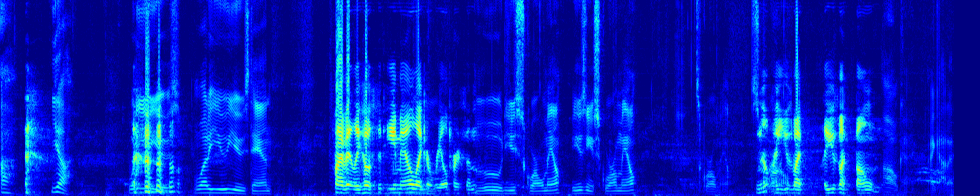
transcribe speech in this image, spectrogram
Uh. Yeah. What do you use? What do you use, Dan? Privately hosted email like a real person. Ooh, do you use SquirrelMail? you using your SquirrelMail? Squirrel mail. No, I use my I use my phone. Oh, okay. I got it.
